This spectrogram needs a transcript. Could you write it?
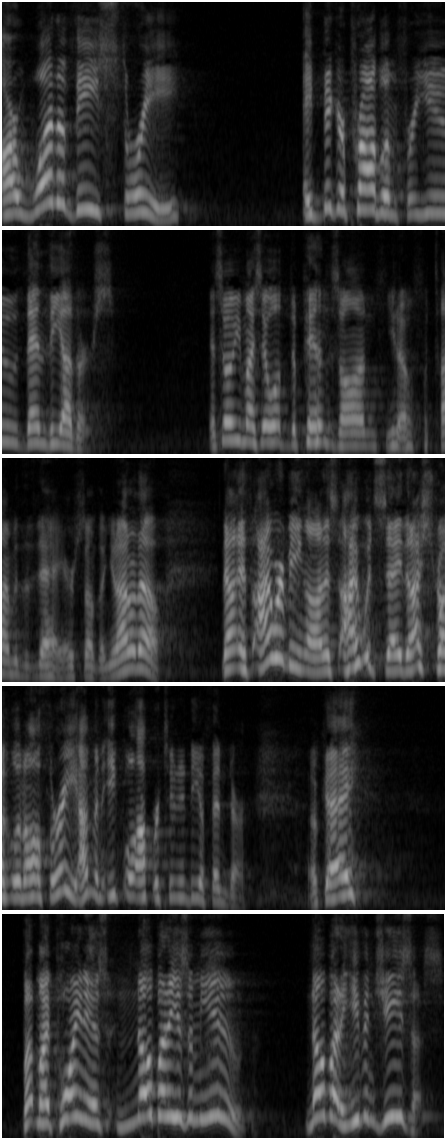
are one of these three a bigger problem for you than the others? And some of you might say, well, it depends on, you know, what time of the day or something. You know, I don't know. Now, if I were being honest, I would say that I struggle in all three. I'm an equal opportunity offender, okay? But my point is, nobody is immune. Nobody, even Jesus.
